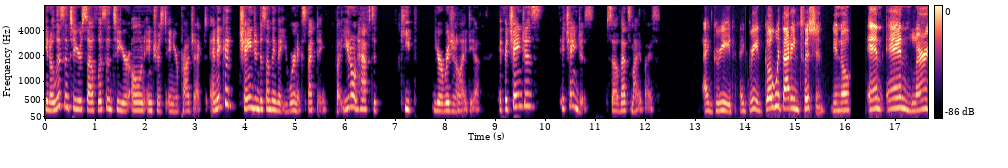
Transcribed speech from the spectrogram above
you know, listen to yourself, listen to your own interest in your project. And it could change into something that you weren't expecting, but you don't have to keep your original idea. If it changes, it changes. So that's my advice. agreed agreed go with that intuition you know and and learn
